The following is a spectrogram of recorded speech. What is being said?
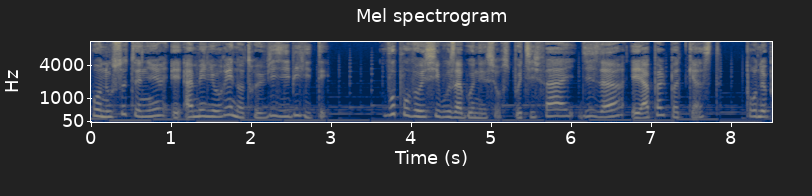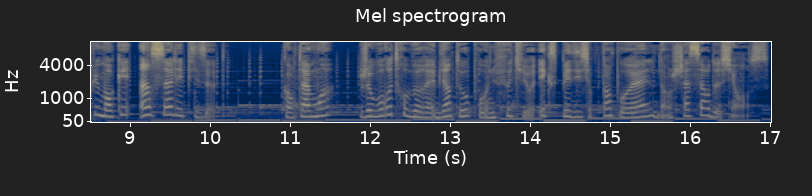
pour nous soutenir et améliorer notre visibilité. Vous pouvez aussi vous abonner sur Spotify, Deezer et Apple Podcast pour ne plus manquer un seul épisode. Quant à moi, je vous retrouverai bientôt pour une future expédition temporelle dans Chasseurs de sciences.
